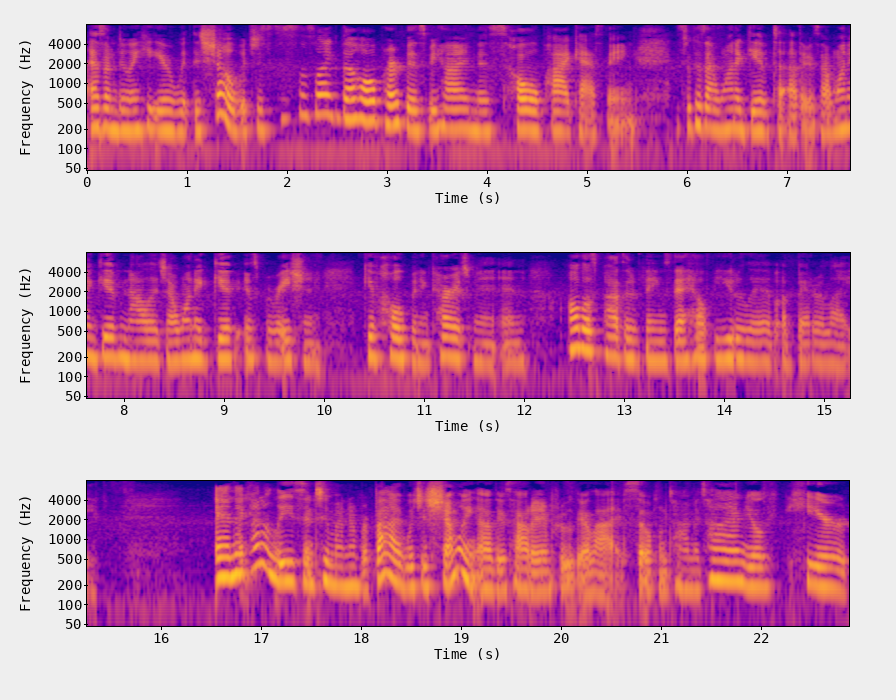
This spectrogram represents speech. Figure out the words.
as I'm doing here with this show, which is this is like the whole purpose behind this whole podcast thing. It's because I want to give to others. I want to give knowledge. I want to give inspiration, give hope and encouragement, and all those positive things that help you to live a better life. And that kind of leads into my number five, which is showing others how to improve their lives. So, from time to time, you'll hear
